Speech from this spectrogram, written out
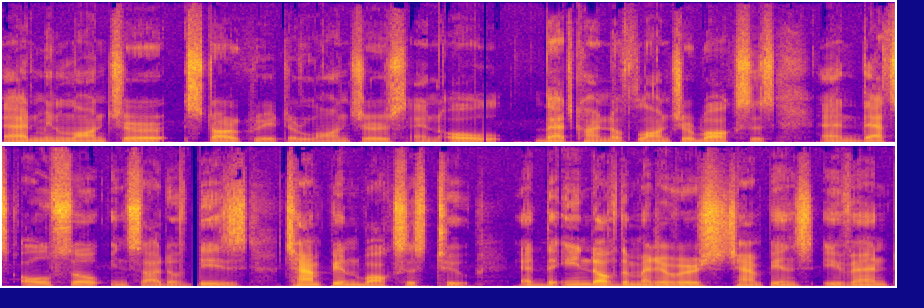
admin launcher star creator launchers and all that kind of launcher boxes. And that's also inside of these champion boxes too. At the end of the metaverse champions event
